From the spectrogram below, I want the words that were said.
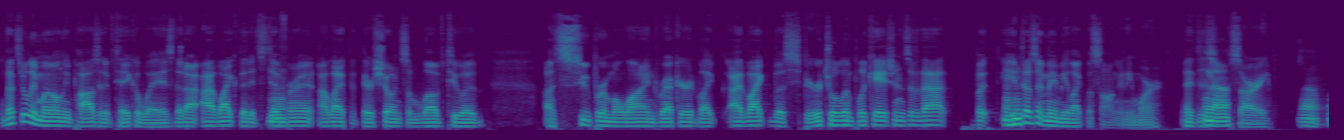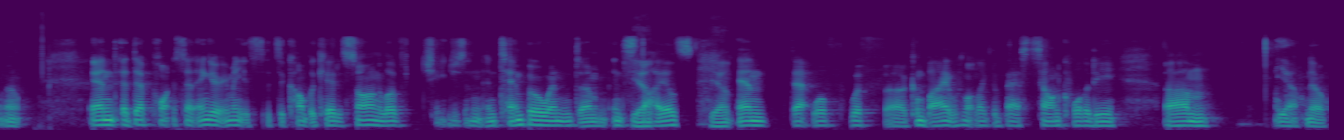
That's really my only positive takeaway is that I, I like that it's Mhm. different. I like that they're showing some love to a a super maligned record. Like I like the spiritual implications of that, but it Mhm. doesn't make me like the song anymore. I just, No. sorry. No, no. And at that point, St. Anger, I mean, it's it's a complicated song, a lot of changes in, in tempo and um, in styles. Yeah. and that with with uh, combined with not like the best sound quality um yeah no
